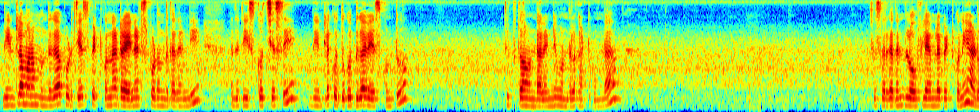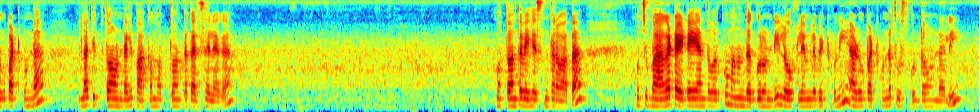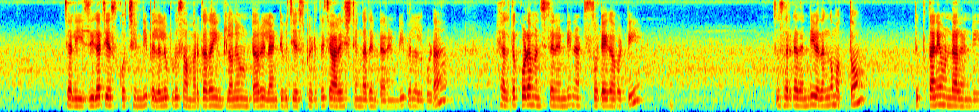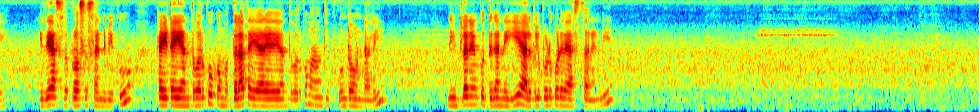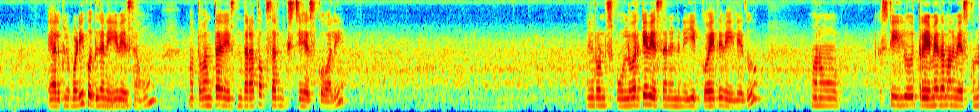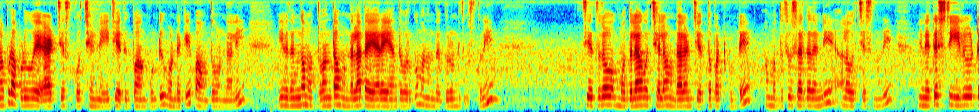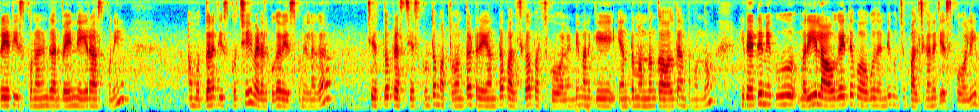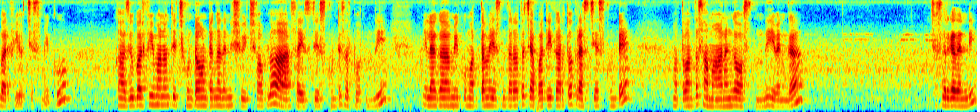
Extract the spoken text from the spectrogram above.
దీంట్లో మనం ముందుగా పొడి చేసి పెట్టుకున్న డ్రై నట్స్ పొడి ఉంది కదండి అది తీసుకొచ్చేసి దీంట్లో కొద్ది కొద్దిగా వేసుకుంటూ తిప్పుతూ ఉండాలండి ఉండలు కట్టకుండా. చూసారు కదండి లో ఫ్లేమ్లో పెట్టుకుని అడుగు పట్టకుండా ఇలా తిప్పుతూ ఉండాలి పాకం మొత్తం అంతా కలిసేలాగా. మొత్తం అంతా వేసేసిన తర్వాత కొంచెం బాగా టైట్ అయ్యేంత వరకు మనం దగ్గరుండి లో ఫ్లేమ్లో పెట్టుకుని అడుగు పట్టకుండా చూసుకుంటూ ఉండాలి. చాలా ఈజీగా చేసుకోవచ్చండి. పిల్లలు ఇప్పుడు సమ్మర్ కదా ఇంట్లోనే ఉంటారు. ఇలాంటివి చేసి పెడితే చాలా ఇష్టంగా తింటారండి పిల్లలు కూడా. హెల్త్కి కూడా మంచిదేనండి. నట్స్ తోటే కాబట్టి. చూసారు కదండి ఈ విధంగా మొత్తం తిప్పుతూనే ఉండాలండి. ఇదే అసలు ప్రాసెస్ అండి మీకు. టైట్ అయ్యేంత వరకు ఒక ముద్దలా తయారయ్యేంత వరకు మనం తిప్పుకుంటూ ఉండాలి. దీంట్లో నేను కొద్దిగా నెయ్యి యాలకుల పొడి కూడా వేస్తానండి. యాలకుల పొడి కొద్దిగా నెయ్యి వేసాము. మొత్తం అంతా వేసిన తర్వాత ఒకసారి మిక్స్ చేసుకోవాలి. నేను రెండు స్పూన్ల వరకే వేసానండి నెయ్యి ఎక్కువ అయితే వేయలేదు. మనం స్టీలు ట్రే మీద మనం వేసుకున్నప్పుడు అప్పుడు యాడ్ చేసుకోవచ్చండి నెయ్యి చేతికి పాముకుంటూ ఉండకి పాముతూ ఉండాలి. ఈ విధంగా మొత్తం అంతా ఉండలా తయారయ్యేంత వరకు మనం దగ్గరుండి చూసుకుని చేతిలో ముద్దలాగా వచ్చేలా ఉండాలని చేతితో పట్టుకుంటే ఆ ముద్ద చూసారు కదండి అలా వచ్చేసింది. నేనైతే స్టీలు ట్రే తీసుకున్నాను దానిపైన నెయ్యి రాసుకుని ఆ ముద్దను తీసుకొచ్చి వెడల్పుగా వేసుకునేలాగా చేతితో ప్రెస్ చేసుకుంటూ మొత్తం అంతా ట్రే అంతా పలచగా పరుచుకోవాలండి. మనకి ఎంత మందం కావాలంటే అంత మందం. ఇదైతే మీకు మరీ లావుగా అయితే బాగోదండి కొంచెం పలచగానే చేసుకోవాలి. బర్ఫీ వచ్చేసి మీకు. కాజు బర్ఫీ మనం తెచ్చుకుంటూ ఉంటాం కదండి స్వీట్ షాప్లో ఆ సైజు తీసుకుంటే సరిపోతుంది. ఇలాగా మీకు మొత్తం వేసిన తర్వాత చపాతీ కర్రతో ప్రెస్ చేసుకుంటే మొత్తం అంతా సమానంగా వస్తుంది ఈవెన్గా. చూసారు కదండి?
